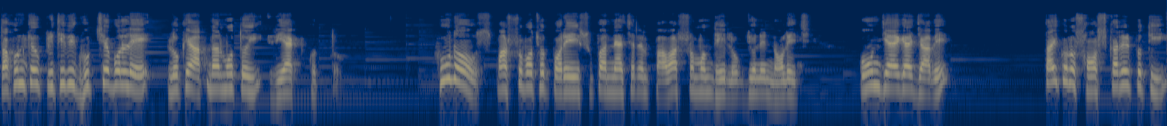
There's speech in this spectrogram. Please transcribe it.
তখন কেউ পৃথিবী ঘুরছে বললে লোকে আপনার মতোই রিয়্যাক্ট করত। হুনোস পাঁচশো বছর পরে সুপার ন্যাচারাল পাওয়ার সম্বন্ধে লোকজনের নলেজ কোন জায়গায় যাবে? তাই কোনো সংস্কারের প্রতি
